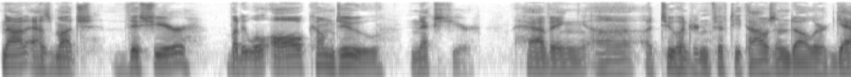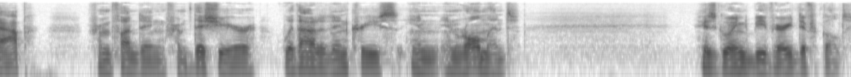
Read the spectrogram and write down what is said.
not as much this year, but it will all come due next year. Having uh, a, a $250,000 gap from funding from this year without an increase in enrollment is going to be very difficult.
